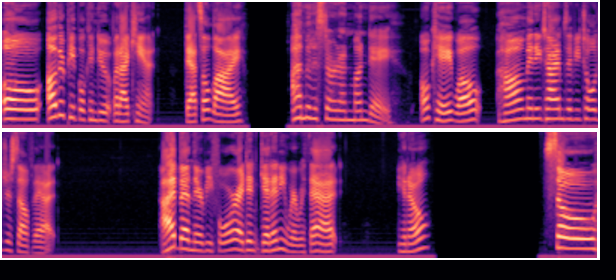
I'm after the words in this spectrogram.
Oh, other people can do it, but I can't. That's a lie. I'm going to start on Monday. Okay, well, how many times have you told yourself that? I've been there before. I didn't get anywhere with that, you know? So,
